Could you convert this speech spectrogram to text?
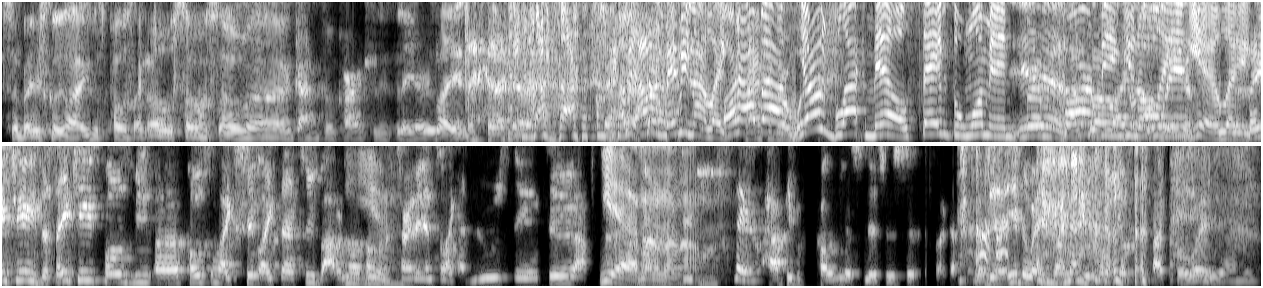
So basically, like, just post like, "Oh, so and so got into a car accident today," or like, I mean, I don't maybe not like. Or how about young black male saves a woman yeah, from car being, like, you know, like, yeah, like the Say Cheese, the Say Cheese supposed to be uh, posting like shit like that too, but I don't know if yeah. I'm gonna turn it into like a news thing too. I, yeah, no, no, no, no. Have people calling me a snitch or shit like that. But then either way, people feel some type of way. You know what I mean?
